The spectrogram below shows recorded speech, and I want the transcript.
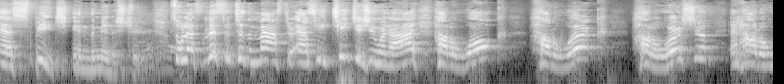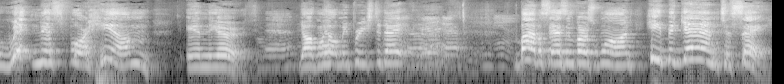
and speech in the ministry. So let's listen to the master as he teaches you and I how to walk, how to work, how to worship, and how to witness for him in the earth. Y'all gonna help me preach today? The Bible says in verse 1 he began to say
